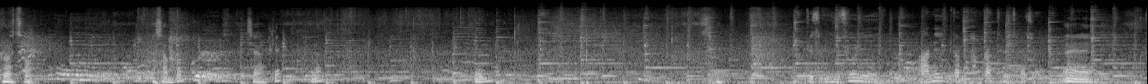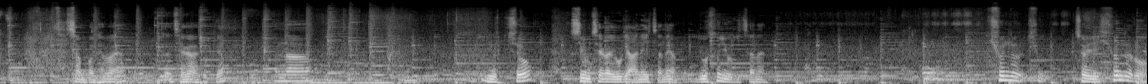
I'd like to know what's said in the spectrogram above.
그렇죠. 다시 한 번. 제가 할게요. 하나, 둘, 그래서 이 손이 안에 있다 바깥을 자죠. 네. 네. 다시 한번 해봐요. 자, 제가 해볼게요. 하나, 이쪽. 지금 제가 여기 안에 있잖아요. 요 손이 여기 있잖아요. 흉으로, 흉, 저희 흉으로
